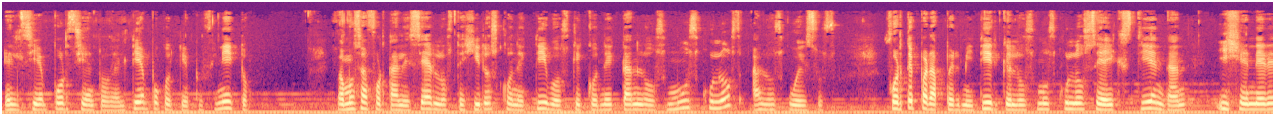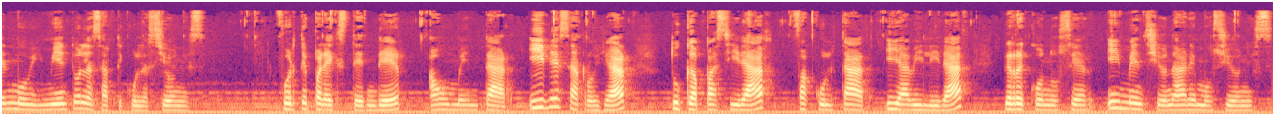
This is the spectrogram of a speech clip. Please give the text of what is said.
el 100% del tiempo con tiempo infinito. Vamos a fortalecer los tejidos conectivos que conectan los músculos a los huesos, fuerte para permitir que los músculos se extiendan y generen movimiento en las articulaciones, fuerte para extender, aumentar y desarrollar tu capacidad, facultad y habilidad de reconocer y mencionar emociones,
